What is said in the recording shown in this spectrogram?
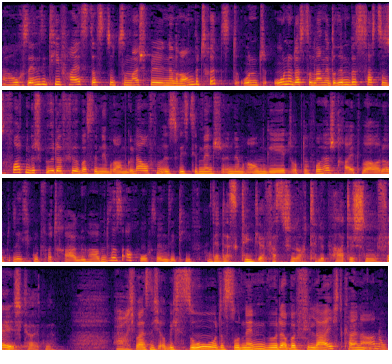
Ja, Hochsensitiv heißt, dass du zum Beispiel einen Raum betrittst und ohne dass du lange drin bist, hast du sofort ein Gespür dafür, was in dem Raum gelaufen ist, wie es den Menschen in dem Raum geht, ob da vorher Streit war oder ob sie sich gut vertragen haben. Das ist auch hochsensitiv. Denn das klingt ja fast schon nach telepathischen Fähigkeiten. Ach, ich weiß nicht, ob ich so das so nennen würde, aber vielleicht, keine Ahnung.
